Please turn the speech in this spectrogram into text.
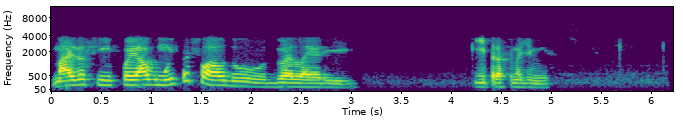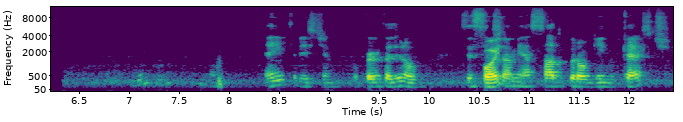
Mas assim, foi algo muito pessoal do, do Eleri ir pra cima de mim. Hein, Christian? Vou perguntar de novo. Você se sentiu ameaçado por alguém no cast?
